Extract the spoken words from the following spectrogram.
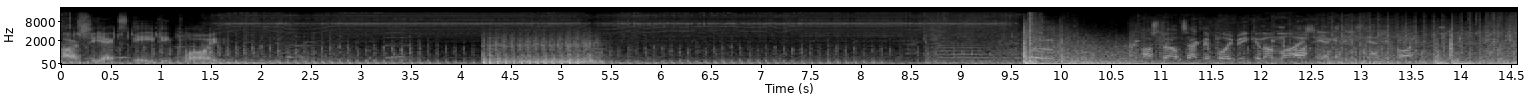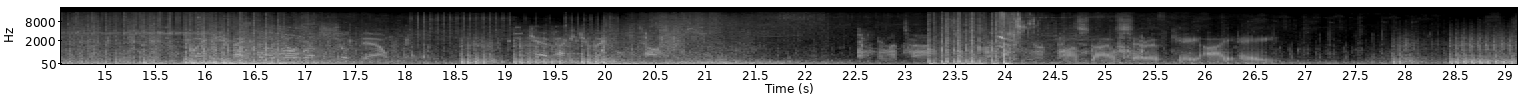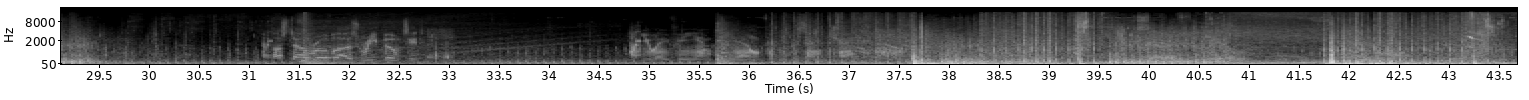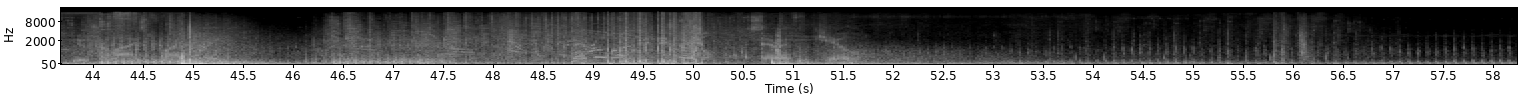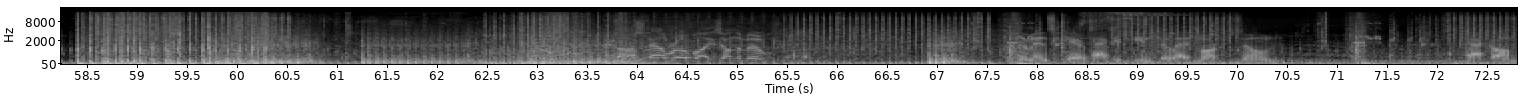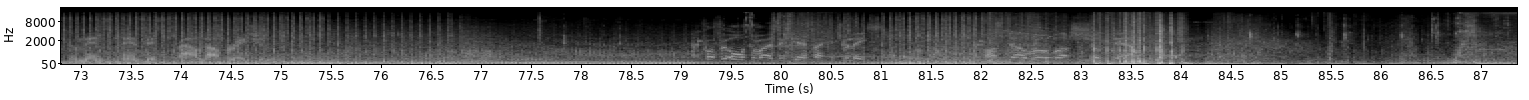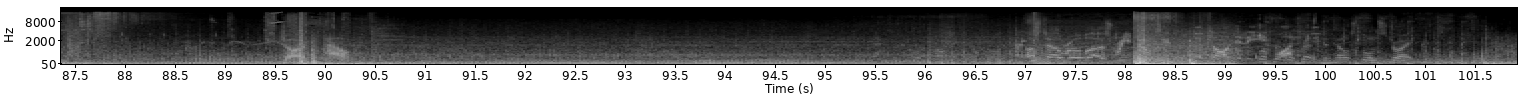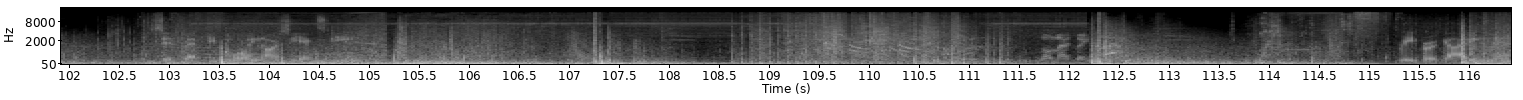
RCXD deployed. Hostile attack deploy beacon online. RCXD standing by. UAV available. Robot shut down. Care package available for tasks. In return, Hostile Seraph KIA. Hostile robot has rebooted. UAV and DL 50% check. Seraph kill. Neutralized fire break. Their robot has been disabled. Seraph kill. The hostile robot is on the move. Commence care package infill at marked zone. TACOM commenced Memphis ground operation. Profit authorizing care package release. Hostile robot shut down. Hostile robot has rebooted. Dart deleted one. Hellstorm strike. SITREP deploying RCX team. Reaper guiding men.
